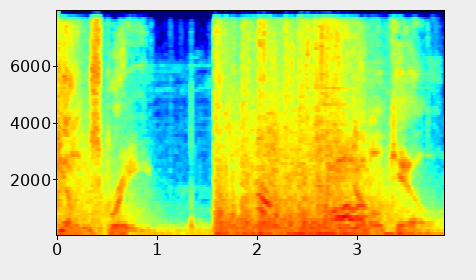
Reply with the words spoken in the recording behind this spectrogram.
Killing spree. Double kill.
